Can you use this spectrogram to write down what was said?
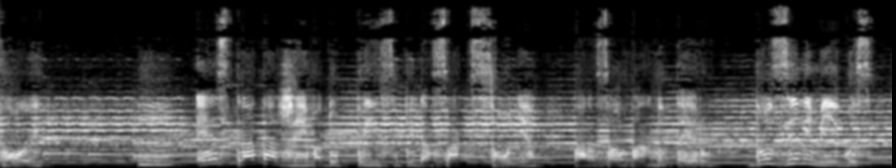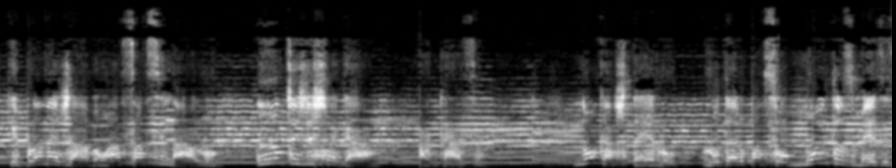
foi um estratagema do príncipe da Saxônia para salvar Lutero dos inimigos que planejavam assassiná-lo antes de chegar à casa. No castelo, Lutero passou muitos meses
